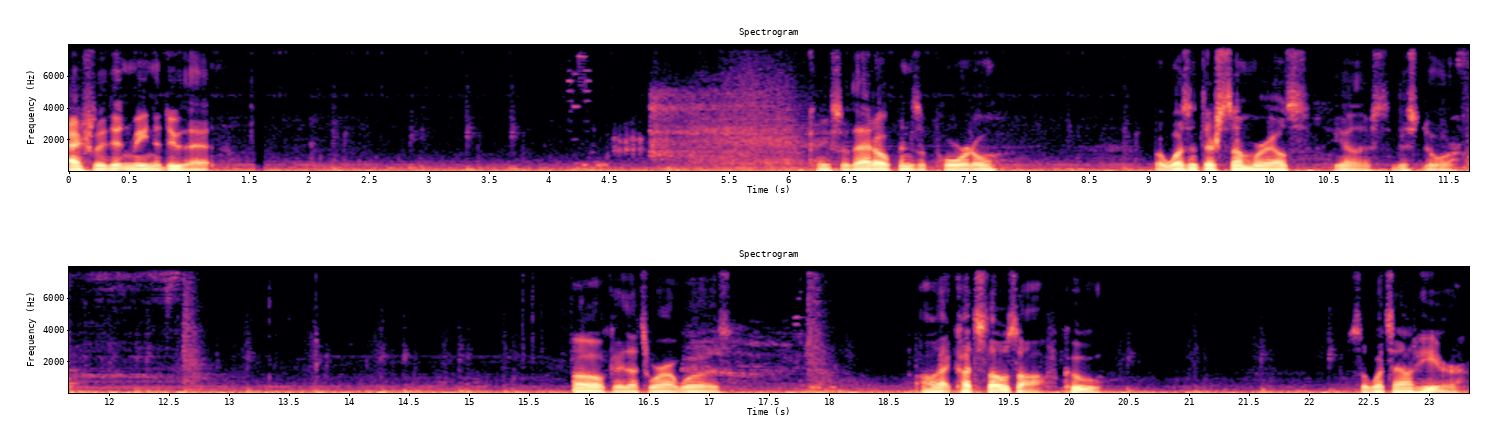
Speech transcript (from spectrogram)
Actually, didn't mean to do that. Okay, so that opens a portal. But wasn't there somewhere else? Yeah, there's this door. Oh, okay, that's where I was. Oh, that cuts those off. Cool. So what's out here?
